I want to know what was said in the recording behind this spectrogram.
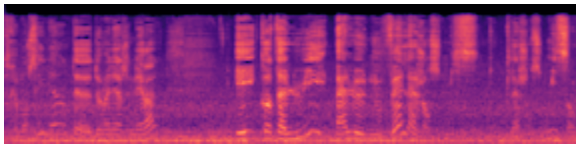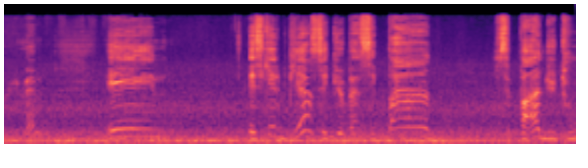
très bon signe hein, de, de manière générale. Et quant à lui, bah, le nouvel agent Smith, donc l'agent Smith en lui-même. Et, et ce qui est bien, c'est que bah, c'est pas, c'est pas du tout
